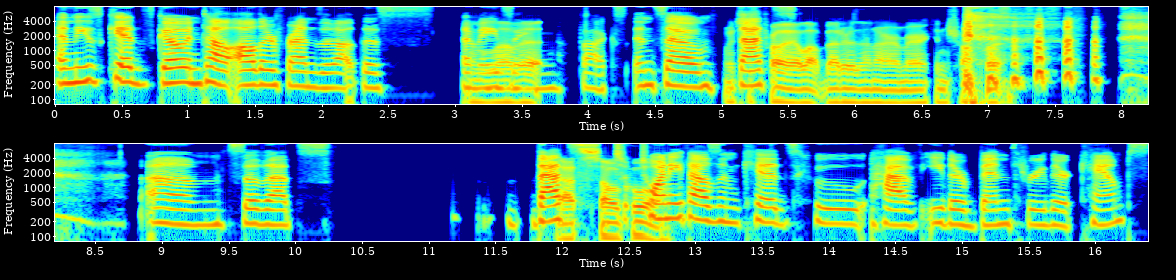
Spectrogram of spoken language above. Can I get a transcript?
and these kids go and tell all their friends about this I love it. amazing box. And so Which that's is probably a lot better than our American chocolate. Um so that's that's, That's so cool. 20,000 kids who have either been through their camps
